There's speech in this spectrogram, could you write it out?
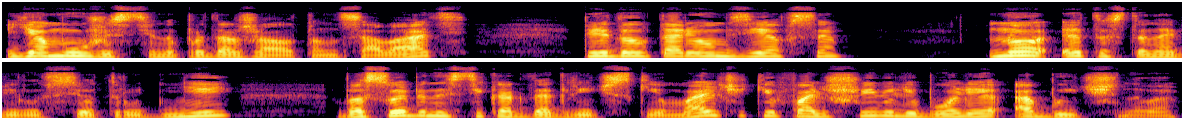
Я мужественно продолжала танцевать перед алтарем Зевса, но это становилось все трудней, в особенности, когда греческие мальчики фальшивили более обычного,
